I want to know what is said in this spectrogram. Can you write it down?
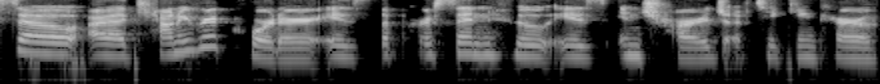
So, a county recorder is the person who is in charge of taking care of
